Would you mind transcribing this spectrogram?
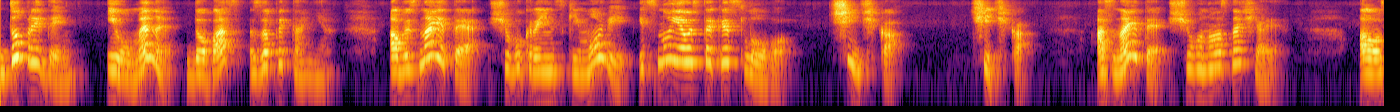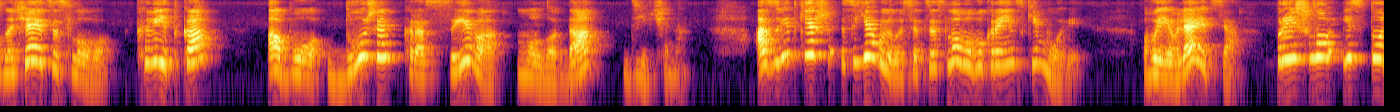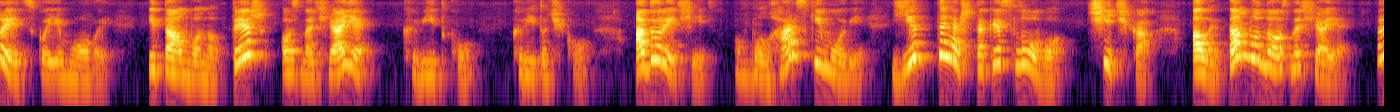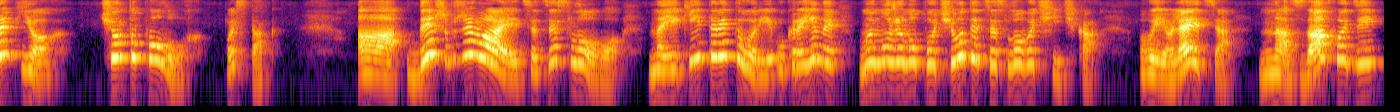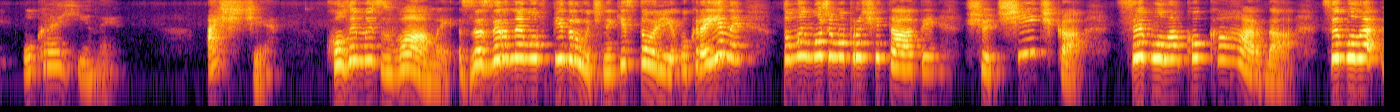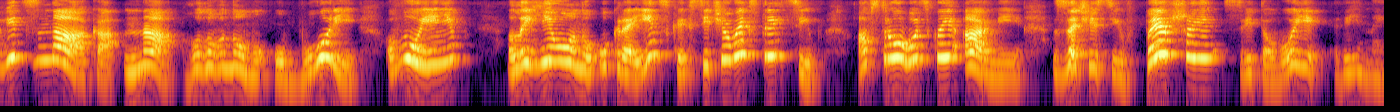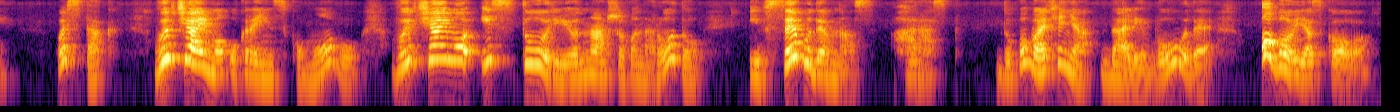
Добрий день! І у мене до вас запитання. А ви знаєте, що в українській мові існує ось таке слово чічка? Чічка. А знаєте, що воно означає? А означає це слово квітка або дуже красива молода дівчина. А звідки ж з'явилося це слово в українській мові? Виявляється, прийшло із турецької мови. І там воно теж означає квітку, квіточку. А до речі, в болгарській мові є теж таке слово чічка, але там воно означає реп'ях, чортополох. Ось так. А де ж вживається це слово? На якій території України ми можемо почути це слово чічка? Виявляється, на заході України. А ще коли ми з вами зазирнемо в підручник історії України, то ми можемо прочитати, що Чічка це була кокарда, це була відзнака на головному уборі воїнів Легіону українських січових стрільців Австро-Угорської армії за часів Першої світової війни. Ось так. Вивчаємо українську мову, вивчаємо історію нашого народу, і все буде в нас гаразд. До побачення! Далі буде обов'язково!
